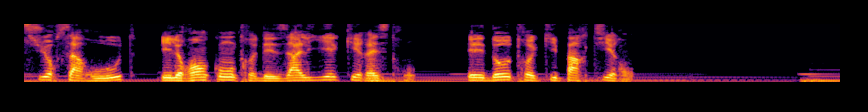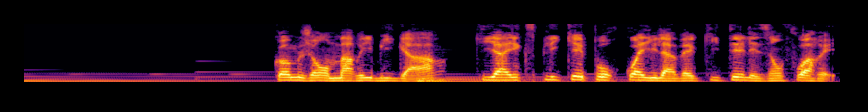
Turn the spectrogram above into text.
Sur sa route, il rencontre des alliés qui resteront. Et d'autres qui partiront. Comme Jean-Marie Bigard, qui a expliqué pourquoi il avait quitté les Enfoirés.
